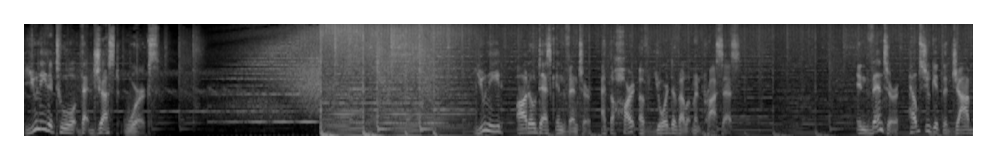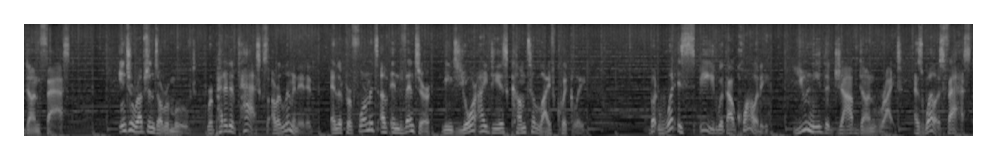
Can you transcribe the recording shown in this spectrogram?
You need a tool that just works. You need Autodesk Inventor at the heart of your development process. Inventor helps you get the job done fast. Interruptions are removed, repetitive tasks are eliminated, and the performance of Inventor means your ideas come to life quickly. But what is speed without quality? You need the job done right, as well as fast.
